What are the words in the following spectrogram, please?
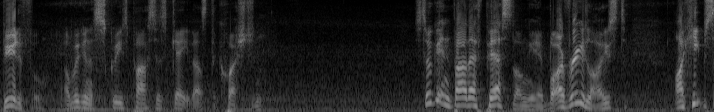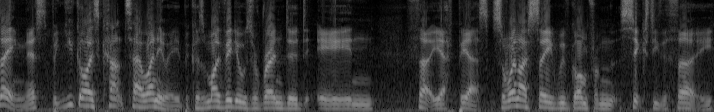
Beautiful. Are we going to squeeze past this gate? That's the question. Still getting bad FPS along here, but I've realised, I keep saying this, but you guys can't tell anyway, because my videos are rendered in 30 FPS. So when I say we've gone from 60 to 30,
